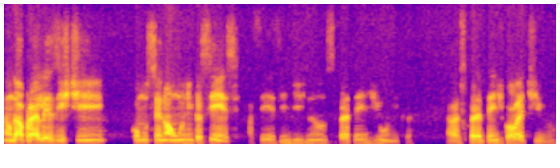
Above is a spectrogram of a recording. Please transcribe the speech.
não dá para ela existir como sendo a única ciência. A ciência indígena não se pretende única, ela se pretende coletiva.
